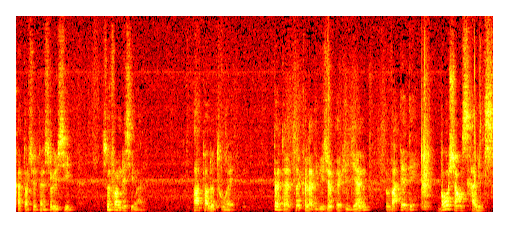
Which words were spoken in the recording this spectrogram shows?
14 sur 13, celui-ci, se forme décimale. À toi de trouver. Peut-être que la division euclidienne va t'aider. Bonne chance, Alix.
